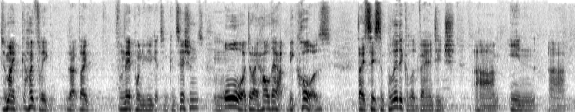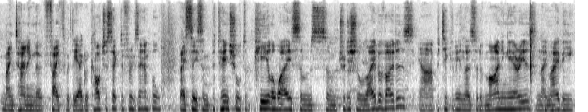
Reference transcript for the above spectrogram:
to make hopefully they, from their point of view, get some concessions, mm. or do they hold out because they see some political advantage um, in uh, maintaining the faith with the agriculture sector, for example. They see some potential to peel away some, some traditional Labor voters, uh, particularly in those sort of mining areas, and they may be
